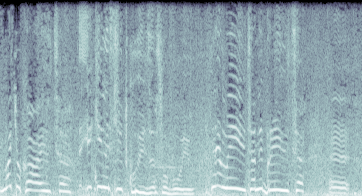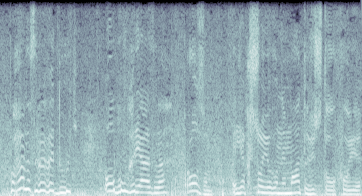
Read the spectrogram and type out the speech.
матюкаються, які не слідкують за собою, не миються, не бриються, е, погано себе ведуть, обув грязна. Розум, якщо його нема, то відштовхує.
